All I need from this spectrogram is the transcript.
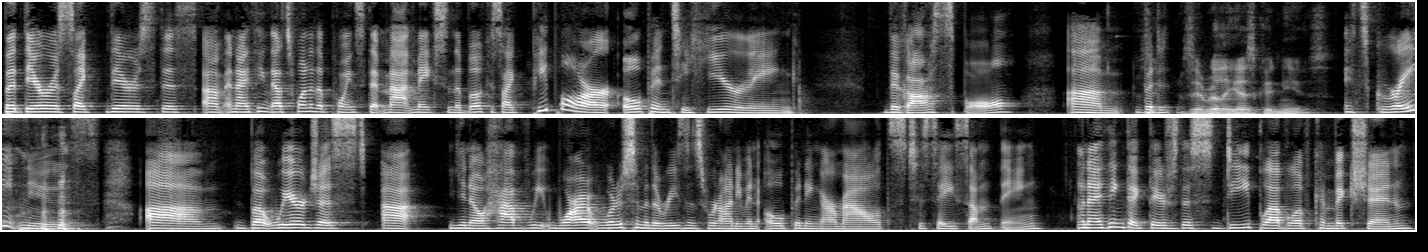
but there is like, there's this, um, and I think that's one of the points that Matt makes in the book is like people are open to hearing the gospel. Um, but it, it really is good news. It's great news. um, but we're just, uh, you know, have we, why, what are some of the reasons we're not even opening our mouths to say something? And I think that there's this deep level of conviction.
